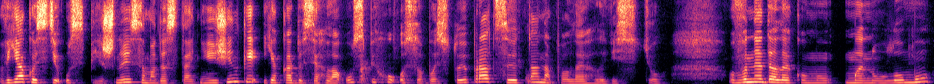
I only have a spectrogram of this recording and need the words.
в якості успішної самодостатньої жінки, яка досягла успіху особистою працею та наполегливістю. В недалекому минулому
